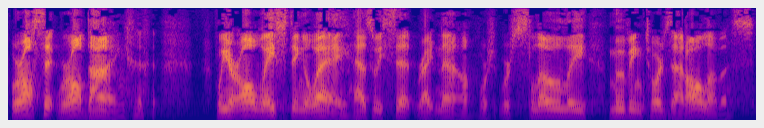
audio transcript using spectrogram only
we're all sit, we're all dying. we are all wasting away as we sit right now. We're, we're slowly moving towards that, all of us.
